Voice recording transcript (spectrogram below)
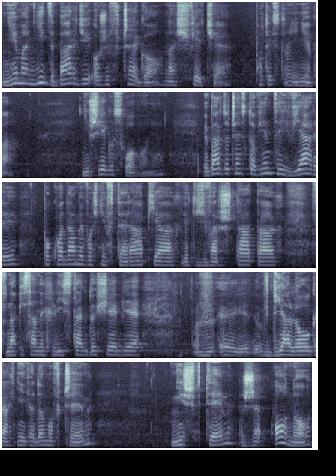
Nie ma nic bardziej ożywczego na świecie po tej stronie nieba niż Jego słowo, nie? My bardzo często więcej wiary pokładamy właśnie w terapiach, w jakichś warsztatach, w napisanych listach do siebie, w, y, w dialogach, nie wiadomo w czym, niż w tym, że ono,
